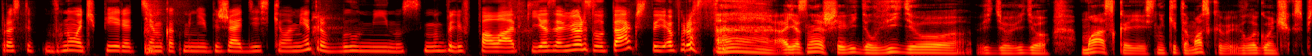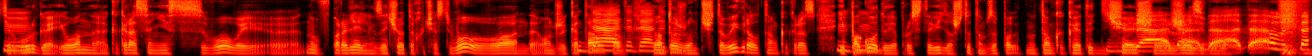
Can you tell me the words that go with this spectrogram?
просто в ночь перед тем, как мне бежать 10 километров, был минус. Мы были в палатке. Я замерзла так, что я просто... А, а я, знаешь, я видел видео, видео, видео. Маска есть, Никита Маска, велогонщик из Петербурга, и он э, как раз они с Вовой, э, ну, в параллельных зачетах участвовали. Вова Ванда, он же катал Да, там. да, да, он да, тоже, да. он что-то выиграл там как раз. И Мгм. погоду я просто видел, что там Ну, там какая-то дичайшая да, жесть да, была. да, да. Вот, та-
